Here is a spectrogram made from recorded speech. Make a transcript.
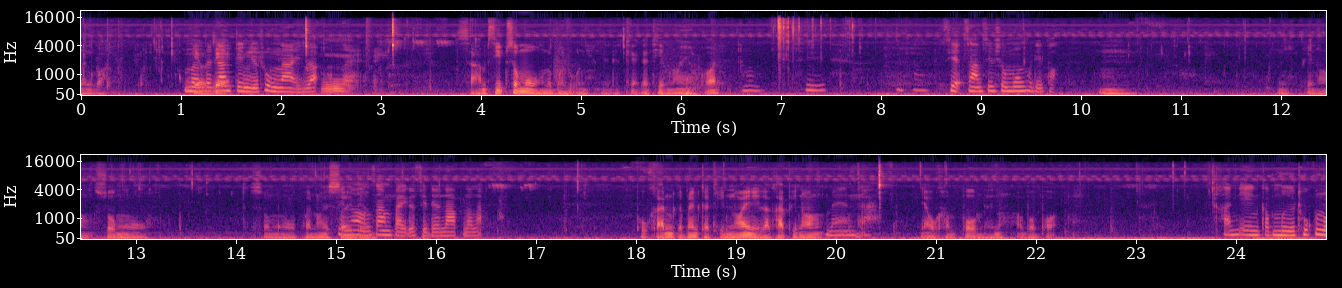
มันบ่เห มือนไปนั่งกินอยู่ทุ่งนาอีกแล้วน่ะสามสิบชั่วโมงแล้วบ่รู้นี่เดี๋ยวแกะกระเทียมน้อยเอาก่อนเสียสามสิบชั่วโมงพอดีพออืมนี่พี่น้องส้มโง่ส้มโง่พอน้อยซอพี่ยน้องเดิมสร้างไปก็สิได้รับแล้วล่ะผู้คันกับแม่นกระถินน้อยนี่แหละครับ พี่น้องแม่นจ้ะเหนียวคำโปมเลยเนาะเอาเบาคั้นเองกับมือทุกโล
